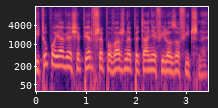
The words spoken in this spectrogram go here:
I tu pojawia się pierwsze poważne pytanie filozoficzne.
